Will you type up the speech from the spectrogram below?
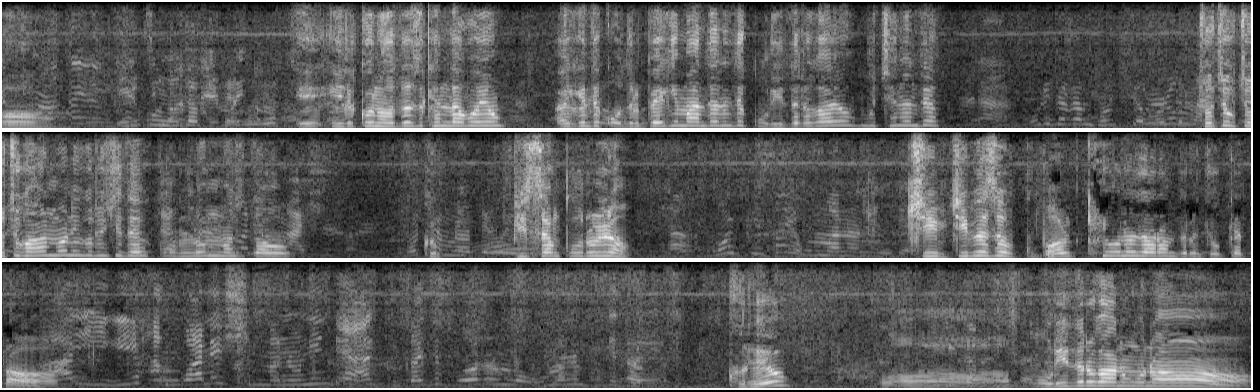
어, 일꾼 얻어도 되고 이, 일꾼 얻어서 캔다고요? 아니 근데 꽃을 빼기 만드는데 꿀이 들어가요? 묻히는데? 우리 들어가면 좋죠. 못 들어가면 저쪽 저쪽 할머니 그러시대 꿀 너무 맛있다고 그 비싼 꿀을요 뭘 비싸요 5만 원인데. 집 집에서 벌 키우는 사람들은 좋겠다 아 이게 한 관에 10만 원인데 아 그까지 벌은 뭐 5만 원 밖에 다요. 그래요? 와 꿀이 들어가는구나.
